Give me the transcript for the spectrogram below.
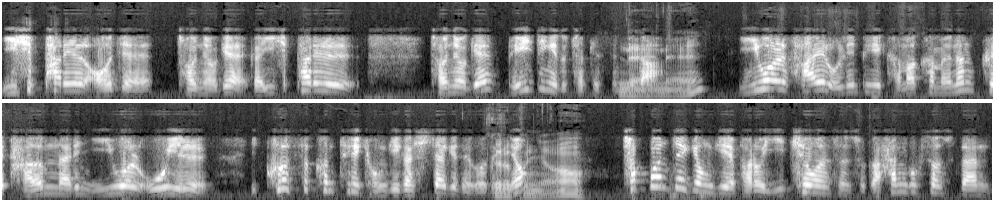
28일 어제 저녁에, 그러니까 28일 저녁에 베이징에 도착했습니다. 네, 네. 2월 4일 올림픽이 개막하면은 그 다음 날인 2월 5일 이 크로스 컨트리 경기가 시작이 되거든요. 그렇군요. 첫 번째 경기에 바로 이채원 선수가 한국 선수단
